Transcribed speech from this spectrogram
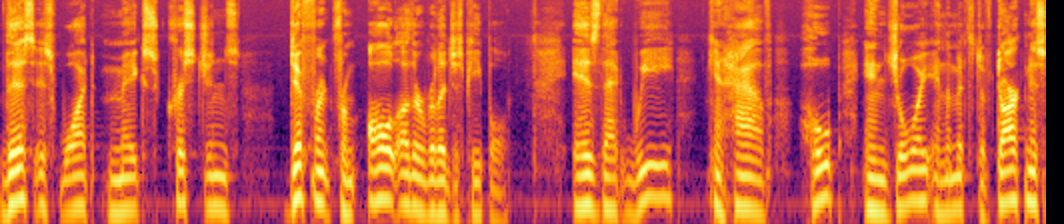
This is what makes Christians different from all other religious people is that we can have hope and joy in the midst of darkness.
